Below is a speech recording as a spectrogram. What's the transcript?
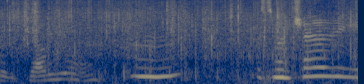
This one cherry. Wow. Oh, so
